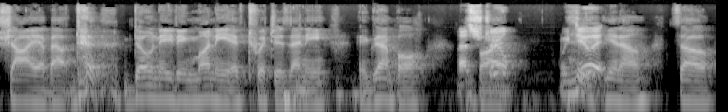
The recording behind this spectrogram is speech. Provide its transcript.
shy about donating money if Twitch is any example. that's But- true. We do it. you know so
